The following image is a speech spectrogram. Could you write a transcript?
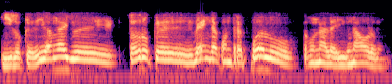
Y lo que digan ellos es, todo lo que venga contra el pueblo es una ley, una orden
